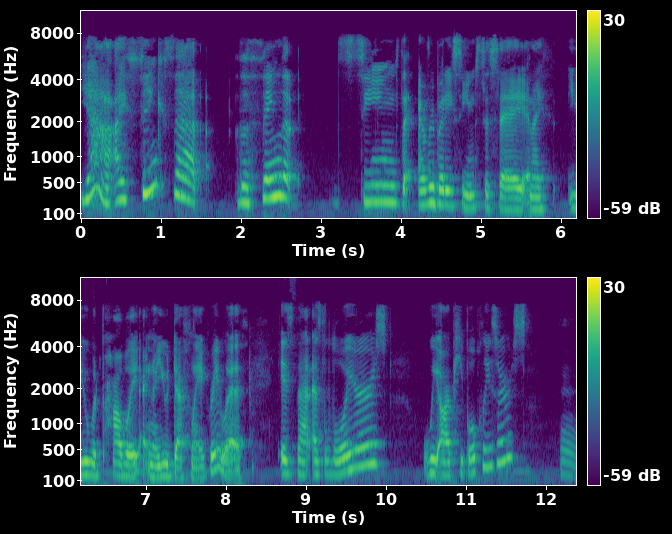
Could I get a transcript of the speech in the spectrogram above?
Yeah, I think that the thing that seems that everybody seems to say, and I you would probably I know you definitely agree with, is that as lawyers we are people pleasers, hmm.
